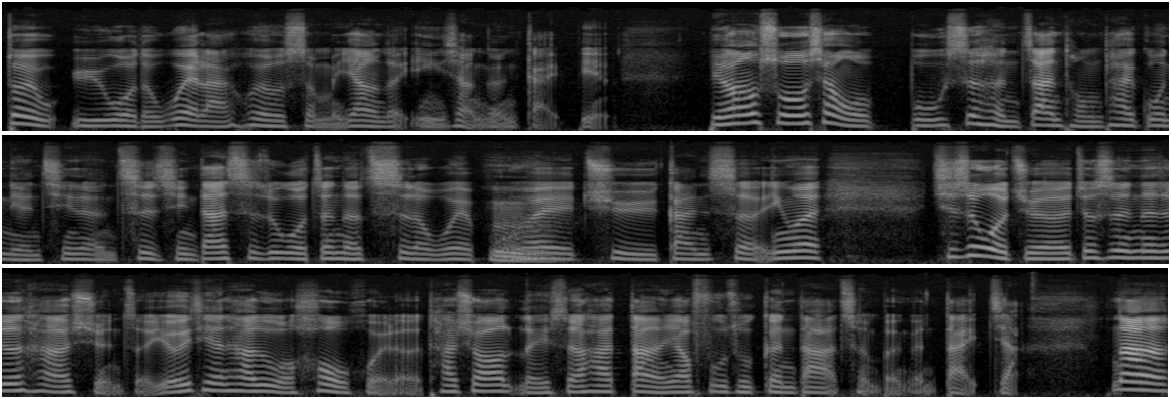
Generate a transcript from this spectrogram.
对于我的未来会有什么样的影响跟改变？比方说，像我不是很赞同太过年轻人刺青，但是如果真的刺了，我也不会去干涉，因为其实我觉得就是那就是他的选择。有一天他如果后悔了，他需要镭射，他当然要付出更大的成本跟代价。那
